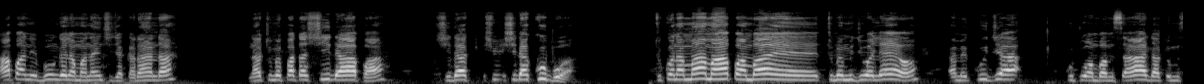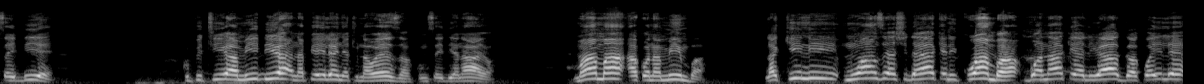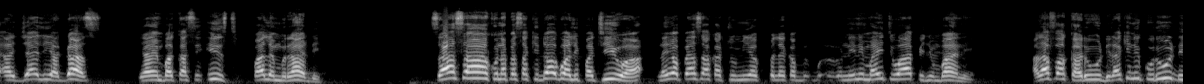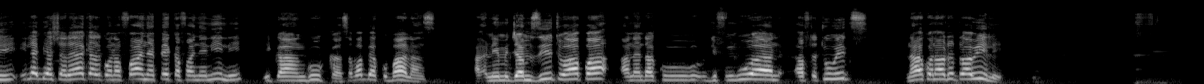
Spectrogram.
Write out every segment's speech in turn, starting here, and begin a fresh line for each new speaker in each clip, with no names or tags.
Hapa ni bunge la mwananchi Jakaranda, na tumepata shida hapa, shida, shida kubwa. Tuko na mama hapa ambaye tumemjua leo, amekuja kutuomba msaada tumsaidie kupitia media na pia ile yenye tunaweza kumsaidia nayo. Mama ako na mimba, lakini mwanzo ya shida yake ni kwamba bwanake aliaga kwa ile ajali ya gas ya Embakasi East pale mradi. Sasa kuna pesa kidogo alipatiwa, na hiyo pesa akatumia kupeleka nini maiti wapi nyumbani, alafu akarudi. Lakini kurudi, ile biashara yake alikuwa anafanya pia ikafanya nini, ikaanguka sababu ya kubalance. Ni mjamzito hapa, anaenda kujifungua after two weeks na ako na watoto wawili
